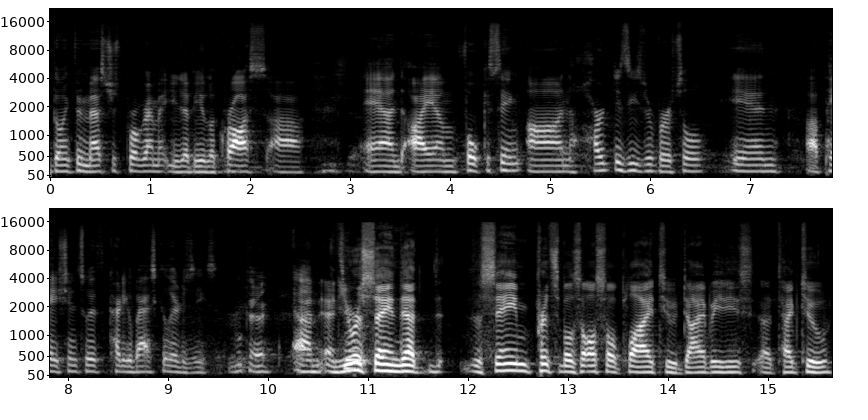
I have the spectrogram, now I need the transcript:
going through a master's program at UW La Crosse, uh, and I am focusing on heart disease reversal in uh, patients with cardiovascular disease. Okay. Um, And, and you were saying that th- the same principles also apply to diabetes, uh, type 2,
